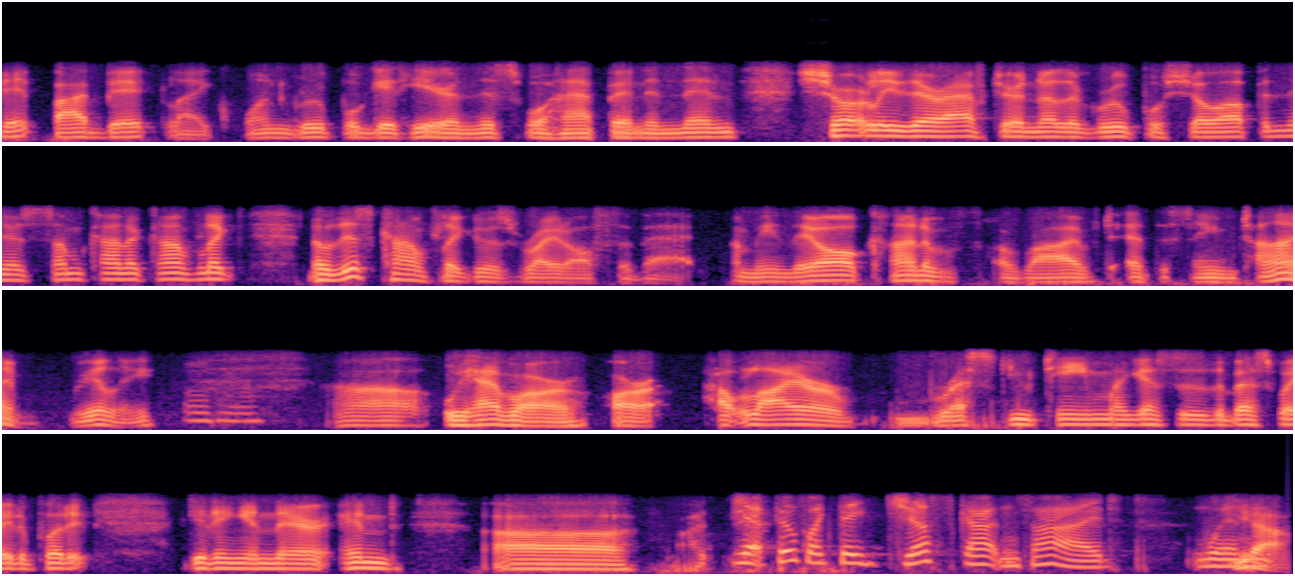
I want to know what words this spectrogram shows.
bit by bit, like one group will get here and this will happen, and then shortly thereafter another group will show up and there's some kind of conflict. No, this conflict was right off the bat. I mean, they all kind of arrived at the same time, really. Mm-hmm. Uh, we have our our outlier rescue team, I guess is the best way to put it, getting in there and. Uh, yeah, it feels like they just got inside when yeah.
